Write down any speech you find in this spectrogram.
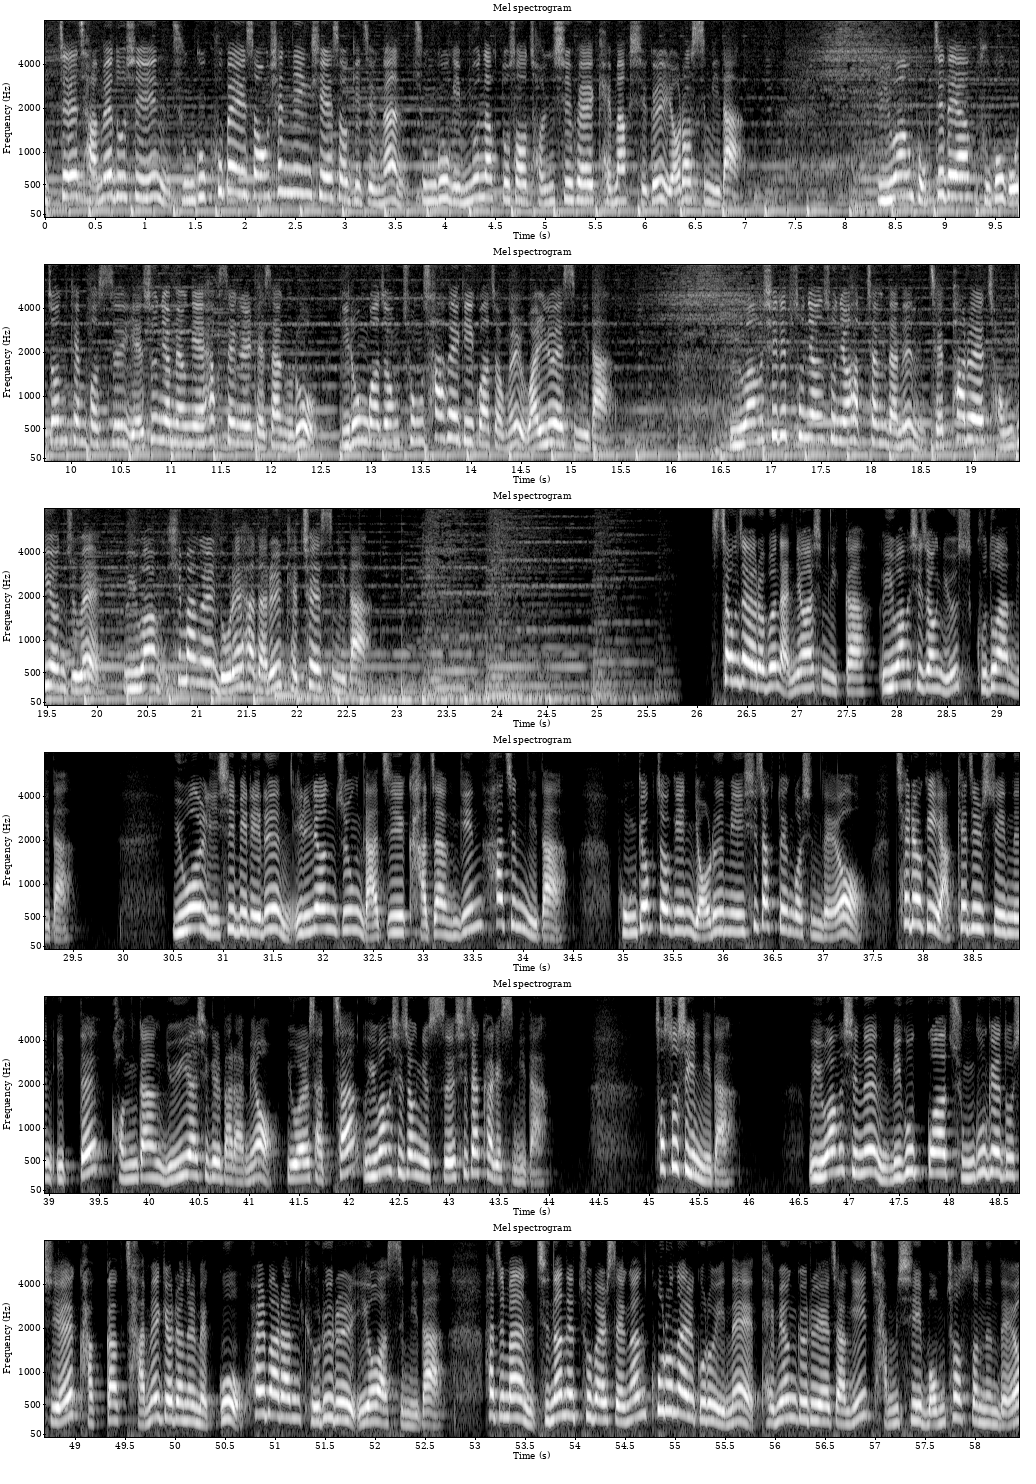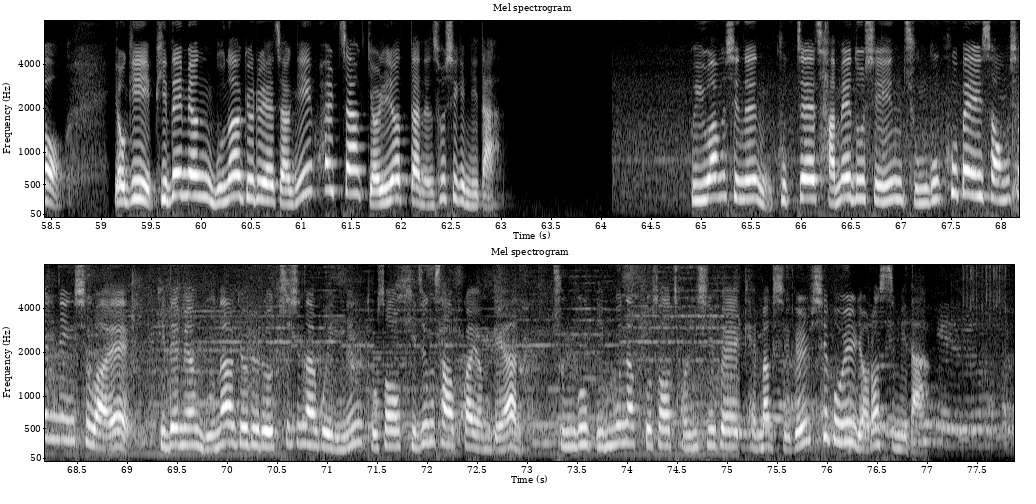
국제 자매 도시인 중국 후베이성 쉔닝시에서 기증한 중국 인문학 도서 전시회 개막식을 열었습니다. 위왕복지대학 부곡 오전 캠퍼스 60여 명의 학생을 대상으로 이론과정 총 4회기 과정을 완료했습니다. 의왕 시립소년소녀 합창단은 제8회 정기연주회 의왕 희망을 노래하다를 개최했습니다. 시청자 여러분 안녕하십니까? 의왕시정 뉴스 구도합니다. 6월 21일은 1년 중 낮이 가장 긴 하지입니다. 본격적인 여름이 시작된 것인데요. 체력이 약해질 수 있는 이때 건강 유의하시길 바라며 6월 4차 의왕시정 뉴스 시작하겠습니다. 첫 소식입니다. 의왕시는 미국과 중국의 도시에 각각 자매 결연을 맺고 활발한 교류를 이어왔습니다. 하지만 지난해 초 발생한 코로나19로 인해 대면 교류회장이 잠시 멈췄었는데요. 여기 비대면 문화교류회장이 활짝 열렸다는 소식입니다. 의왕시는 국제 자매 도시인 중국 후베이성 쉔닝시와의 비대면 문화교류로 추진하고 있는 도서 기증사업과 연계한 중국 인문학 도서 전시회 개막식을 15일 열었습니다.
